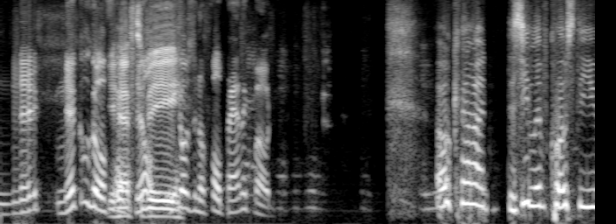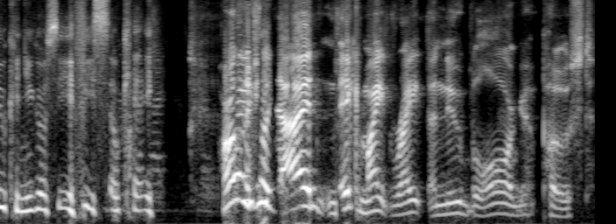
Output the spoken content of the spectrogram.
Nick, Nick will go full You have to be- He goes into full panic mode. Oh God, does he live close to you? Can you go see if he's okay? Harlan, if It's you like- died, Nick might write a new blog post.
